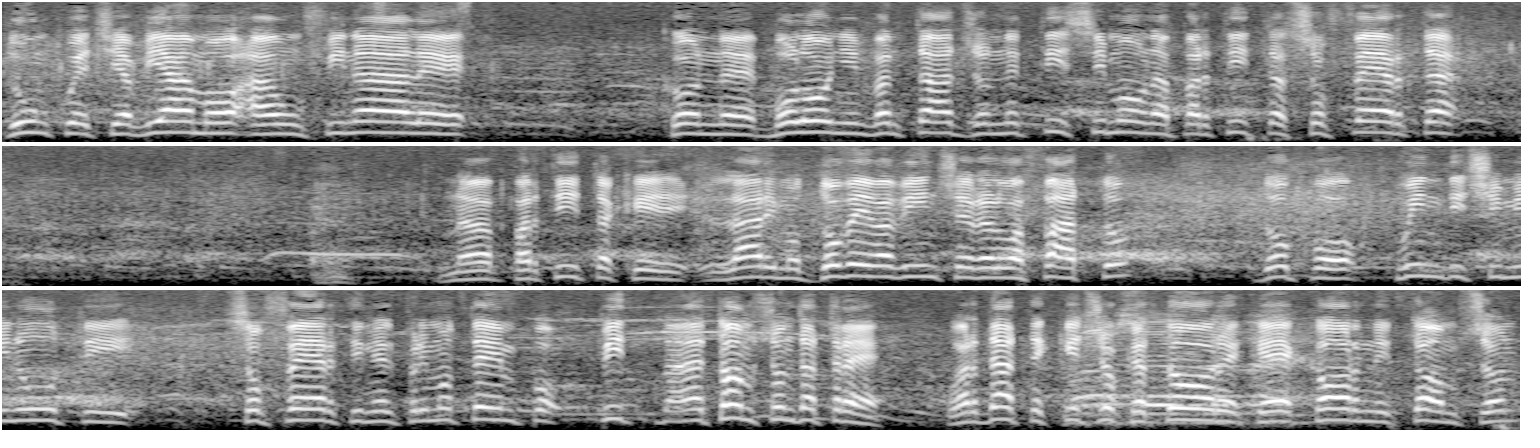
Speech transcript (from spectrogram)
Dunque ci avviamo a un finale con Bologna in vantaggio nettissimo, una partita sofferta, una partita che l'Arimo doveva vincere, lo ha fatto, dopo 15 minuti sofferti nel primo tempo, Pitt, Thompson da 3, guardate che giocatore che è Corny Thompson,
